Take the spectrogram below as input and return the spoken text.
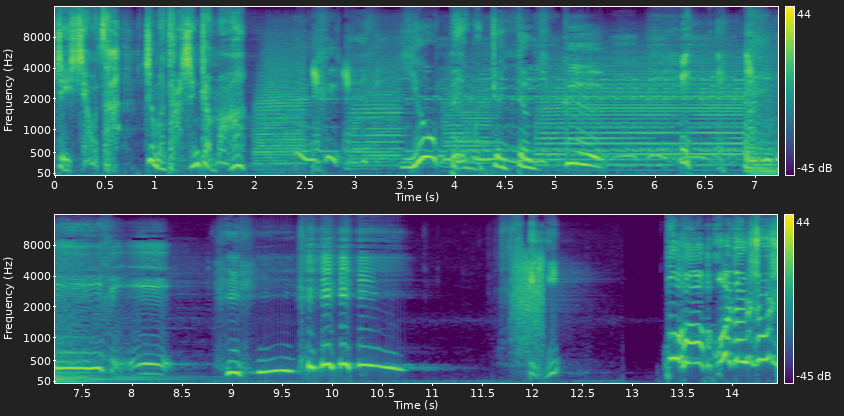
这小子这么大声干嘛？又被我抓到一个。嘿嘿嘿嘿嘿嘿！不好，画到树上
